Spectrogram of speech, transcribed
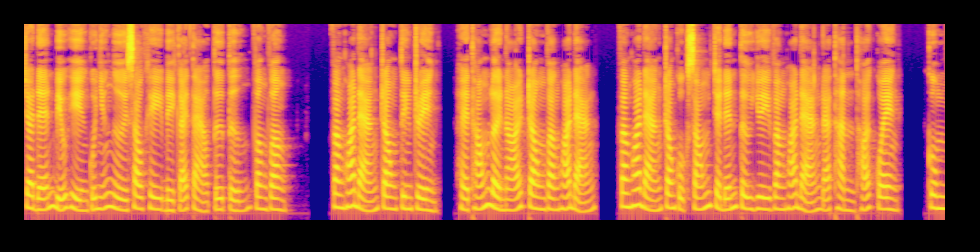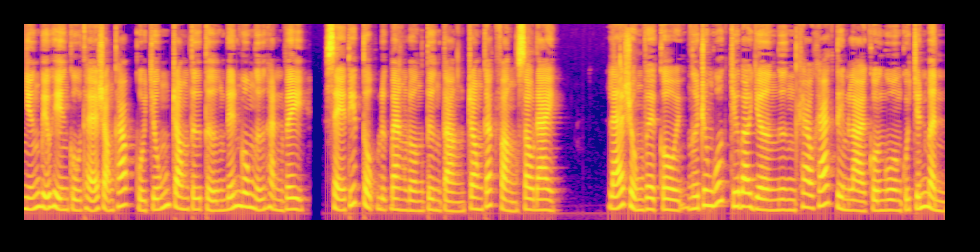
cho đến biểu hiện của những người sau khi bị cải tạo tư tưởng, vân vân. Văn hóa đảng trong tuyên truyền, hệ thống lời nói trong văn hóa đảng, văn hóa đảng trong cuộc sống cho đến tư duy văn hóa đảng đã thành thói quen, cùng những biểu hiện cụ thể rộng khắp của chúng trong tư tưởng đến ngôn ngữ hành vi sẽ tiếp tục được bàn luận tường tận trong các phần sau đây. Lá rụng về cội, người Trung Quốc chưa bao giờ ngừng khao khát tìm lại cội nguồn của chính mình.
